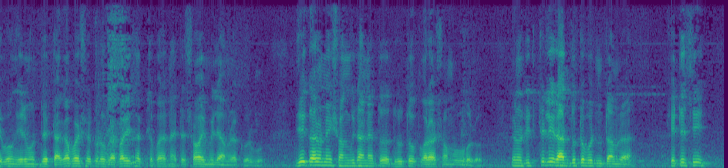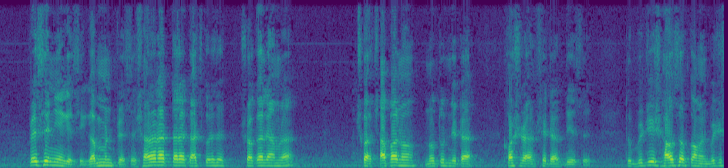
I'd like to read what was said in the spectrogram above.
এবং এর মধ্যে টাকা পয়সার কোনো ব্যাপারই থাকতে পারে না, এটা সবাই মিলে আমরা করব। যে কারণে সংবিধান এত দ্রুত করা সম্ভব হলো। কেন লিটারালি রাত দুটো পর্যন্ত আমরা খেটেছি প্রেসে নিয়ে গেছি গভর্নমেন্ট প্রেসে সারা রাত তারা কাজ করেছে, সকালে আমরা ছাপানো নতুন যেটা খসড়া, সেটা দিয়েছে। তো British House of Commons British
